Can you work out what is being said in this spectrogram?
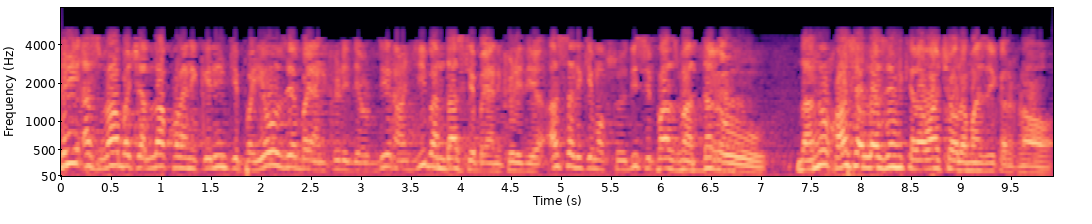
درې اسباب چې الله قران کریم کې په یو ځای بیان کړی دی او ډیر عجیب انداز کې بیان کړی دی اصل کې مقصودی صفات ما دغه وو دا نو خاص الله ذهن کې راواچول ما ذکر کړو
